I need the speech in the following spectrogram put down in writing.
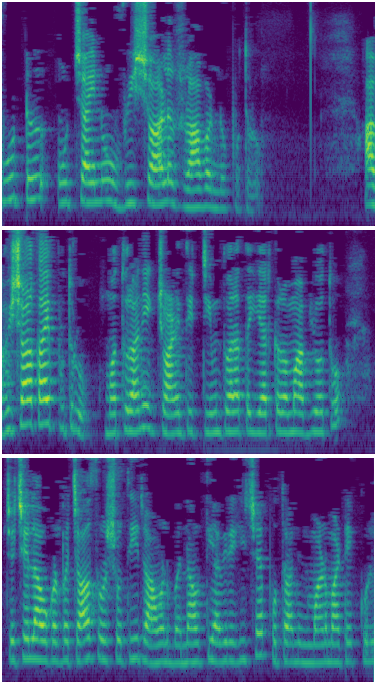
ફૂટ ઊંચાઈનું વિશાળ રાવણનું પુતળું. આ વિશાળકાય પુતળું મથુરાની એક જાણીતી ટીમ દ્વારા તૈયાર કરવામાં આવ્યું હતું, જે છેલ્લા ઓગણપચાસ વર્ષોથી રાવણ બનાવતી આવી રહી છે. પુતળા નિર્માણ માટે કુલ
